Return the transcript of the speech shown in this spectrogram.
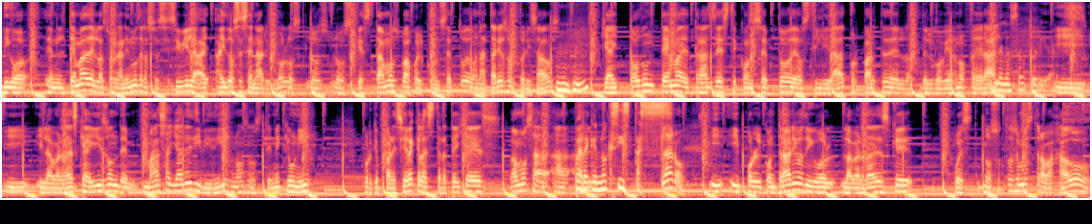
digo, en el tema de los organismos de la sociedad civil hay, dos escenarios, ¿no? Los, los, los, que estamos bajo el concepto de donatarios autorizados, que hay todo un tema detrás de este concepto de hostilidad por parte del gobierno federal. De las autoridades. Y, y, y, la verdad es que ahí es donde, más allá de dividirnos, nos tiene que unir. Porque pareciera que la estrategia es, vamos a... Para que no existas. Claro. Y, y por el contrario, digo, la verdad es que, pues nosotros hemos trabajado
